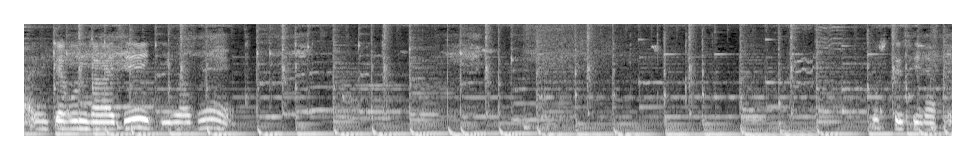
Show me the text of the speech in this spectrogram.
আর এটা কোন লাগাইতে কীভাবে? বুঝতেছি না তো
